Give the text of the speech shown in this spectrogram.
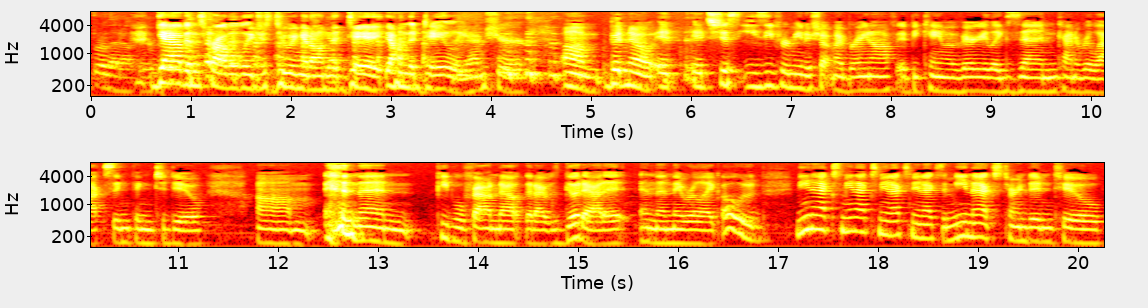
Throw that out there. Gavin's probably just doing it on the day on the daily. I'm sure. Um, but no, it it's just easy for me to shut my brain off. It became a very like zen kind of relaxing thing to do. Um, and then people found out that I was good at it, and then they were like, "Oh, me next, me next, me next, me next," and me next turned into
